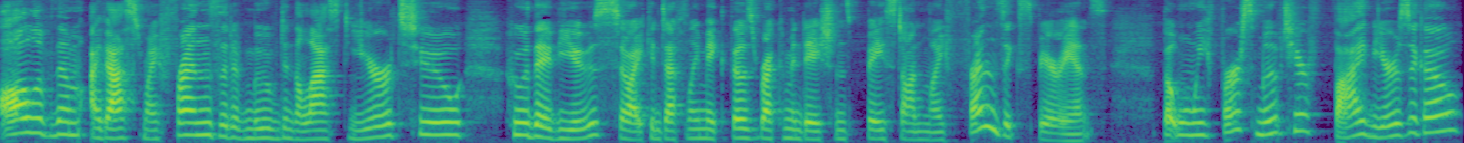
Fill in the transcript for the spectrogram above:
all of them, I've asked my friends that have moved in the last year or two who they've used. So I can definitely make those recommendations based on my friends' experience. But when we first moved here five years ago,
